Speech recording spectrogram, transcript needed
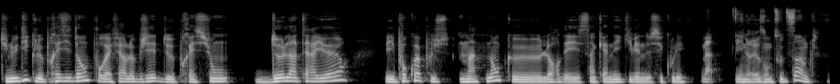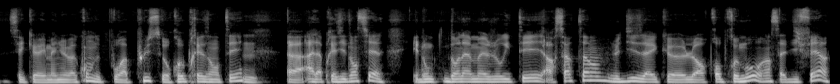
Tu nous dis que le président pourrait faire l'objet de pression de l'intérieur, mais pourquoi plus maintenant que lors des cinq années qui viennent de s'écouler? Bah, Il y a une raison toute simple, c'est que Emmanuel Macron ne pourra plus se représenter hmm. Euh, à la présidentielle. Et donc, dans la majorité, alors certains le disent avec euh, leurs propres mots, hein, ça diffère.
